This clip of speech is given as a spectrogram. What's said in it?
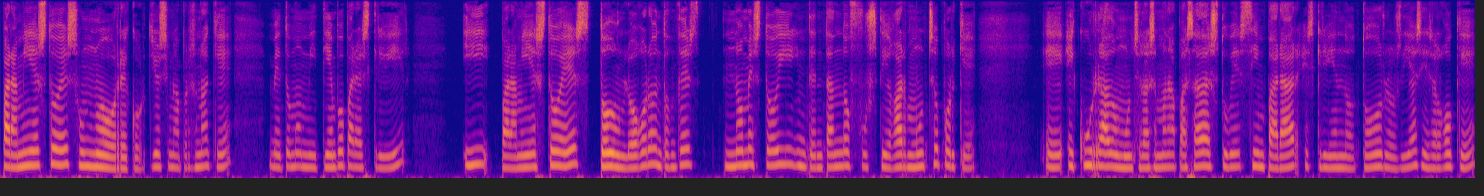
Para mí esto es un nuevo récord. Yo soy una persona que me tomo mi tiempo para escribir y para mí esto es todo un logro, entonces no me estoy intentando fustigar mucho porque eh, he currado mucho. La semana pasada estuve sin parar escribiendo todos los días y es algo que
